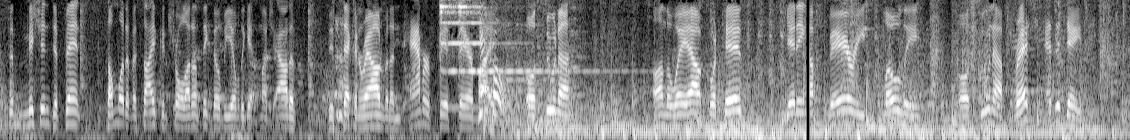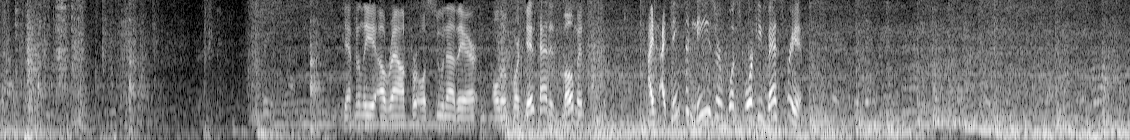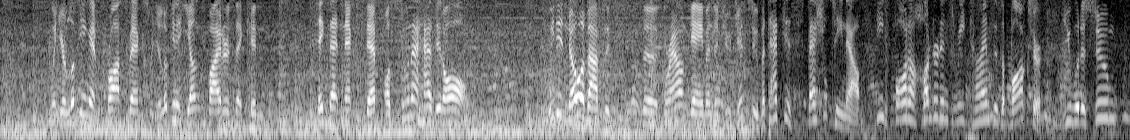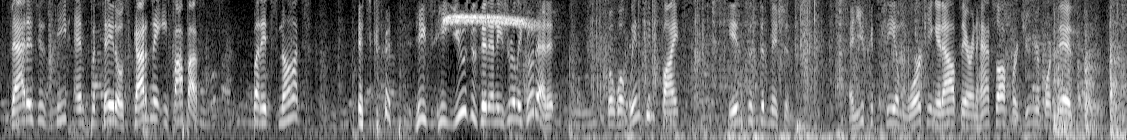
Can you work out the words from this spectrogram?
Submission defense, somewhat of a side control. I don't think they'll be able to get much out of this second round, but a hammer fist there by Osuna on the way out. Cortez getting up very slowly. Osuna fresh as a daisy. Definitely a round for Osuna there. Although Cortez had his moments, I, I think the knees are what's working best for him. When you're looking at prospects, when you're looking at young fighters that can take that next step, Osuna has it all. We didn't know about the the ground game and the jiu-jitsu, but that's his specialty now. He fought 103 times as a boxer. You would assume that is his meat and potatoes, carne y papas. But it's not. It's good. He's he uses it and he's really good at it. But what wins him fights is the submissions. And you could see him working it out there. And hats off for Junior Cortez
